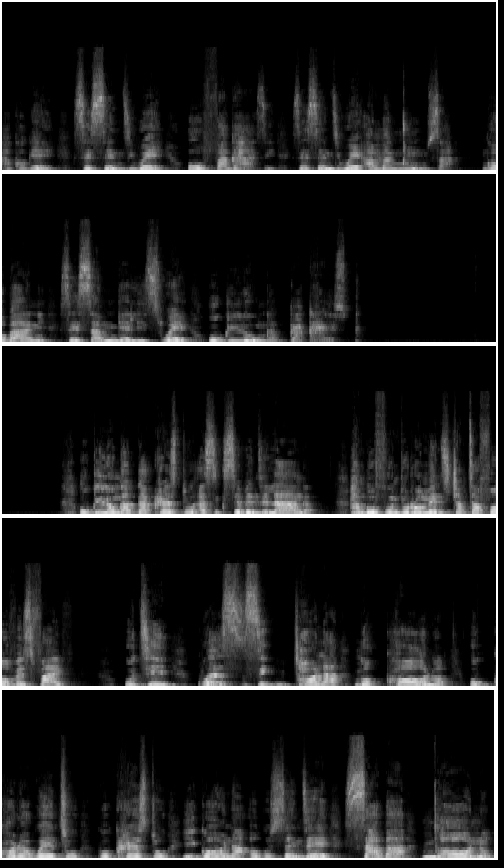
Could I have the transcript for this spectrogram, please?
Ngakho ke sesenziwe ofakazi sesenziwe amanxusa. Ngobani? Sesamkeliswe ukulunga kaKristu ukulunga kaKristu asikusebenzelanga. Hamba ufunda uRomans chapter 4 verse 5 uthi kwasikuthola ngokukholwa. Ukukholwa kwethu kuKristu ikona okusenze saba ngcono.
